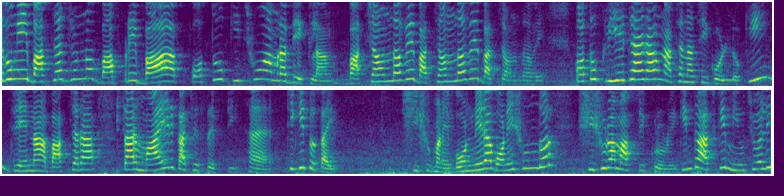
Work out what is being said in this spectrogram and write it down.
এবং এই বাচ্চার জন্য বাপরে বাপ, কত কিছু আমরা দেখলাম। বাচ্চা অন দ্য বাচ্চা অন দ্য বাচ্চা অন দ্য কত ক্রিয়েটাররাও নাচানাচি করল। কি? যে না, বাচ্চারা তার মায়ের কাছে সেফটি হ্যাঁ ঠিকই তো তাই। শিশু মানে বন্যেরা বনে সুন্দর শিশুরা মাতৃক্রোড়ে। কিন্তু আজকে মিউচুয়ালি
